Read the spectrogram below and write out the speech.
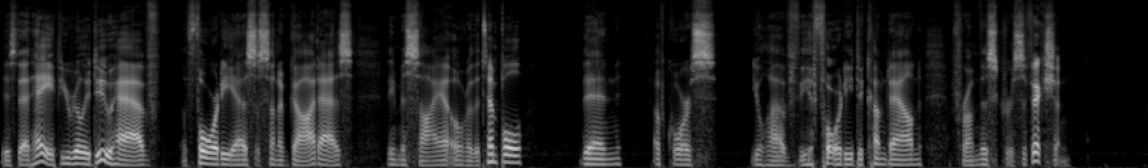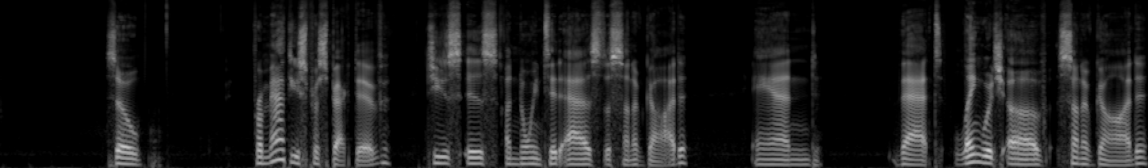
is that, hey, if you really do have authority as the Son of God, as the Messiah over the temple, then, of course, you'll have the authority to come down from this crucifixion. So from Matthew's perspective, Jesus is anointed as the Son of God, and that language of Son of God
